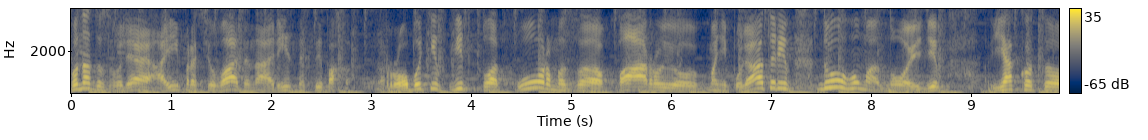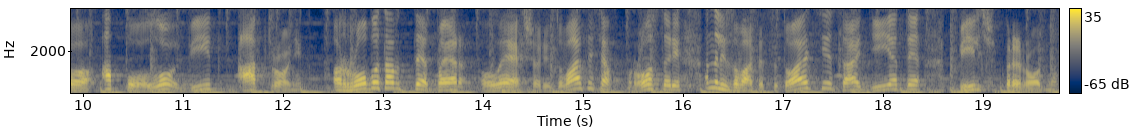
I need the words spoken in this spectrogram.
Вона дозволяє АІ працювати на різних типах роботів від платформ з парою маніпуляторів до гуманоїдів, як от о, Apollo від Aptronic. Роботам тепер легше орієнтуватися в просторі, аналізувати ситуації та діяти більш природно.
